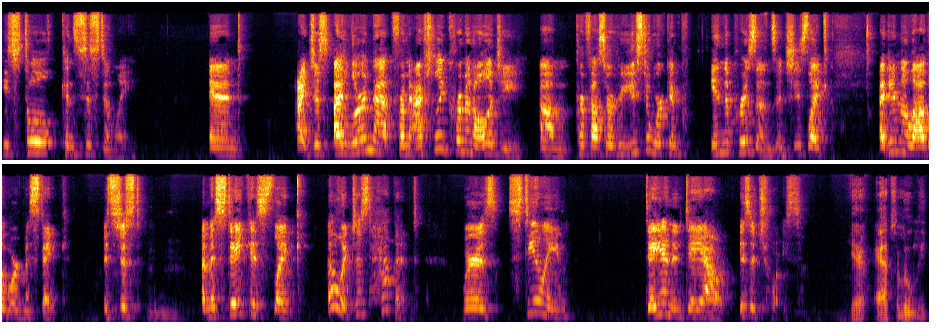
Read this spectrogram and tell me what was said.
He stole consistently. And I just I learned that from actually criminology um, professor who used to work in in the prisons, and she's like, I didn't allow the word mistake. It's just mm. a mistake is like, oh, it just happened. Whereas stealing day in and day out is a choice. Yeah, absolutely.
